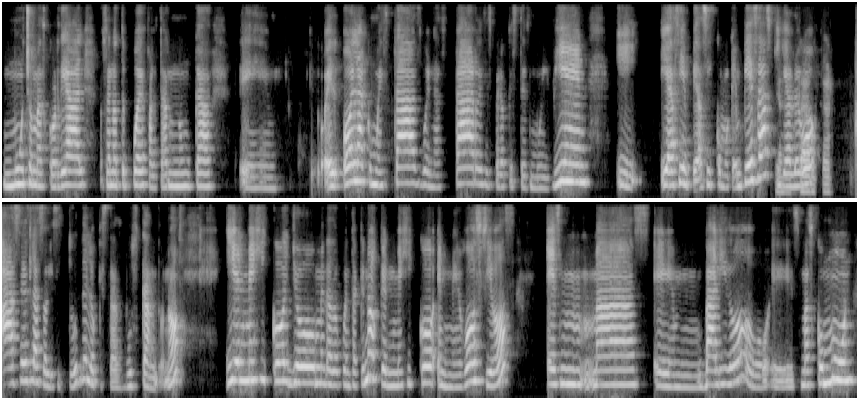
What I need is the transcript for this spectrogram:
mucho más cordial, o sea, no te puede faltar nunca eh, el hola, ¿cómo estás? Buenas tardes, espero que estés muy bien. Y, así, así como que empiezas y ya luego haces la solicitud de lo que estás buscando, ¿no? Y en México yo me he dado cuenta que no, que en México en negocios es más em, válido o es más común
